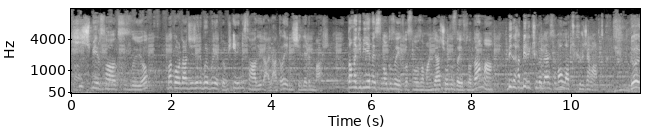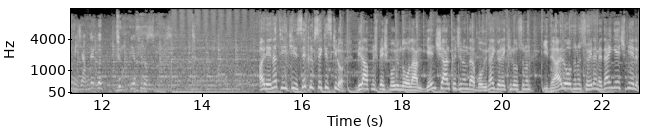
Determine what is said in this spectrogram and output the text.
Hiçbir sağlıksızlığı yok. Bak oradan ceceli bır bır yapıyormuş. İrem'in sağlığıyla alakalı endişelerim var. Dana gibi yemesin o da zayıflasın o zaman. Gerçi o da zayıfladı ama. Bir daha bir kilo derse vallahi tüküreceğim artık. Dövmeyeceğim. Direkt böyle diye kilo. Aleyna Tilki ise 48 kilo. 1.65 boyunda olan genç şarkıcının da boyuna göre kilosunun ideal olduğunu söylemeden geçmeyelim.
